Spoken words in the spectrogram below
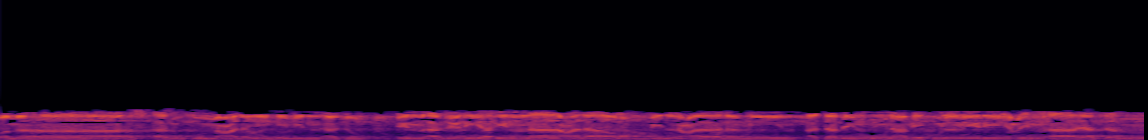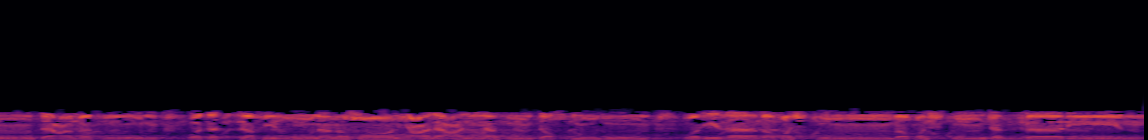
وما أسألكم عليه من أجر إن أجري إلا على رب العالمين أتبنون بكل ريع آية تعبثون وتتخذون مصانع لعلكم تصلدون وإذا بطشتم بطشتم جبارين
